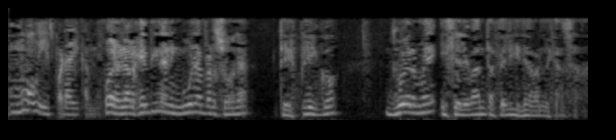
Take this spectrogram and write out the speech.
muy esporádicamente. Bueno, en la Argentina ninguna persona, te explico, duerme y se levanta feliz de haber descansado.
